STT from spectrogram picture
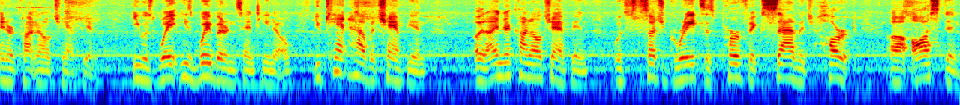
Intercontinental Champion. He was way he's way better than Santino. You can't have a champion, an Intercontinental Champion, with such greats as Perfect, Savage, Hart, uh, Austin,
